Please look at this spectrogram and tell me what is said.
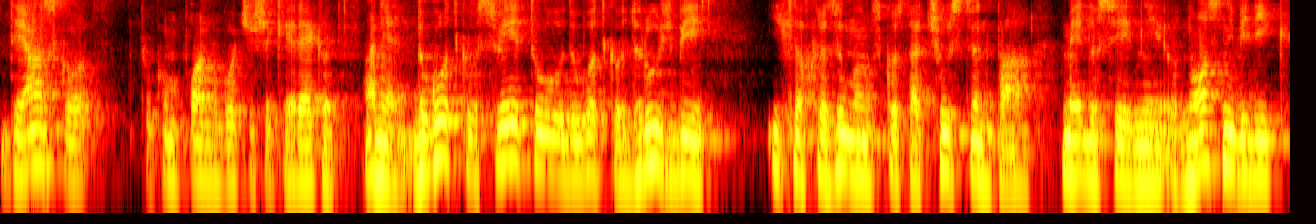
dejansko, tako bomo pojmo mogoče še kaj rekli. Ne, dogodke v svetu, dogodke v družbi, jih lahko razumemo skozi ta čustven, pa medosebni odnosni vidik,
